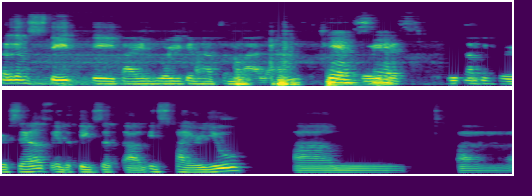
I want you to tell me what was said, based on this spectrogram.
talagang state a time where you can have some balance Yes, so yes. do something for yourself and the things that um, inspire you. Um, uh,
